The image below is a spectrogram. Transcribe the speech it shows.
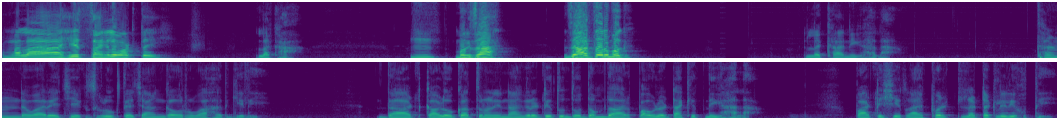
मला हेच चांगलं वाटतंय. लखा. मग जा. जा तर मग. लखा निघाला. थंड वाऱ्याची एक झुळूक त्याच्या अंगावरून वाहत गेली. दाट काळोखातून आणि नांगरटीतून तो दमदार पावलं टाकीत निघाला. पाठीशी रायफल लटकलेली होती.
